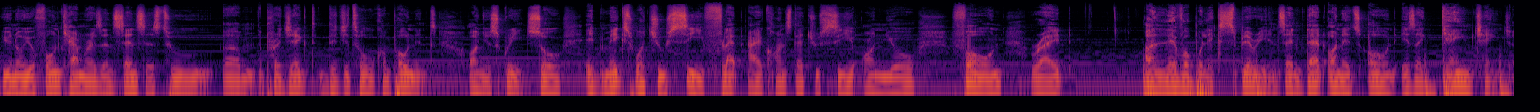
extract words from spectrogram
you know your phone cameras and sensors to um, project digital components on your screen. So it makes what you see, flat icons that you see on your phone, right? a livable experience and that on its own is a game changer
